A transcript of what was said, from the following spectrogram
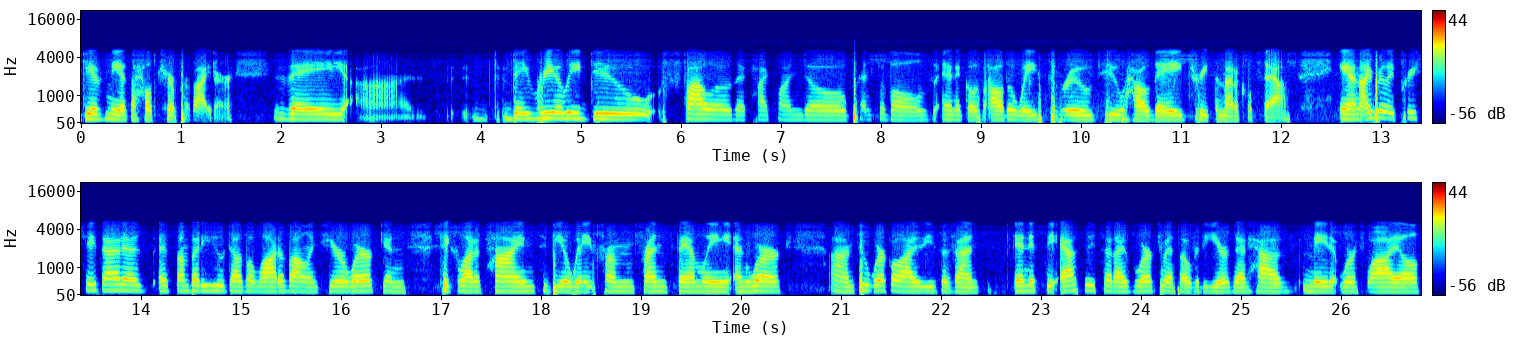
give me as a healthcare provider. They uh, they really do follow the taekwondo principles and it goes all the way through to how they treat the medical staff. And i really appreciate that as as somebody who does a lot of volunteer work and takes a lot of time to be away from friends family and work um, to work a lot of these events. And it's the athletes that i've worked with over the years that have made it worthwhile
